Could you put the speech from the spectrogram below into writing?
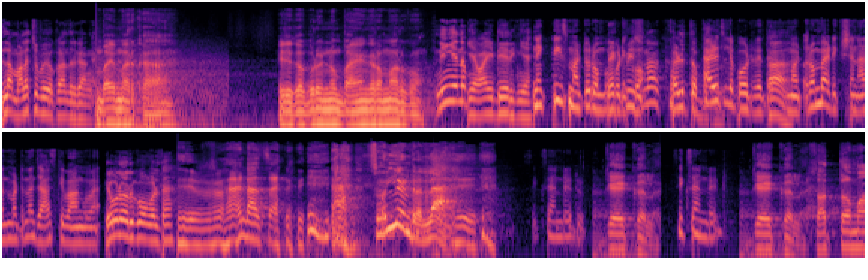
எல்லாம் மலைச்சு போய் உட்காந்துருக்காங்க பயமா இருக்கா? இதுக்கப்புறம் இன்னும் பயங்கரமா இருக்கும். நீங்க என்ன வாங்கிட்டே இருக்கீங்க? நெக் பீஸ் மட்டும் ரொம்ப நெக் பிடிக்கும். பீஸ்னா கழுத்த கழுத்துல போடுறது. ரொம்ப அடிக்ஷன் அது மட்டும் தான் ஜாஸ்தி வாங்குவேன். எவ்வளவு இருக்கும் உங்கள்ட்ட? வேண்டாம் சார். சொல்லுன்றல்ல. சிக்ஸ் ஹண்ட்ரட் கேட்கல சிக்ஸ் ஹண்ட்ரட் கேட்கல சத்தமா?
